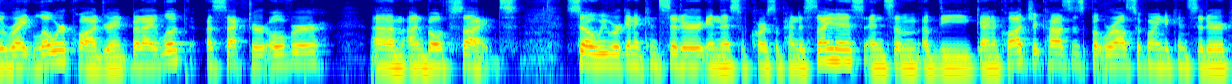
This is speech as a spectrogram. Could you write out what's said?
the right lower quadrant, but I look a sector over um, on both sides. So we were going to consider in this, of course, appendicitis and some of the gynecologic causes, but we're also going to consider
